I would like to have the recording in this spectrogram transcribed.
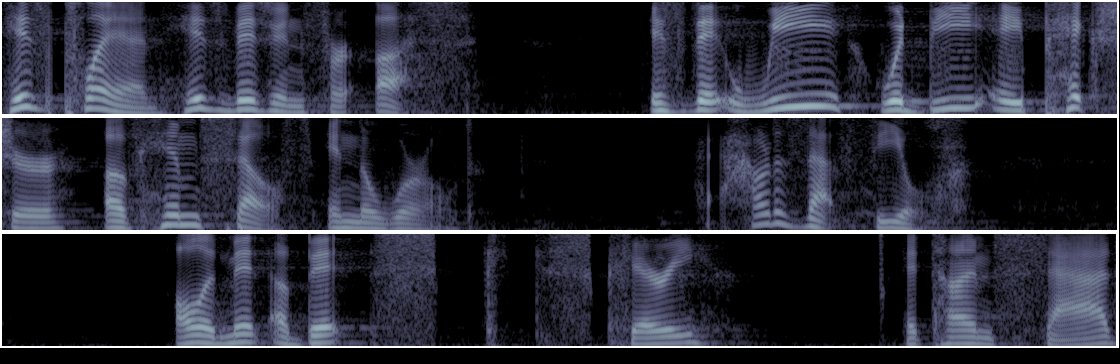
His plan, his vision for us is that we would be a picture of himself in the world. How does that feel? I'll admit a bit scary, at times sad,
